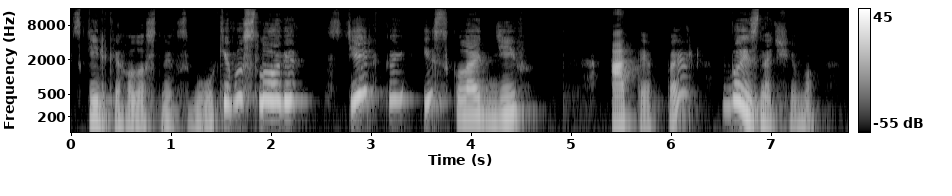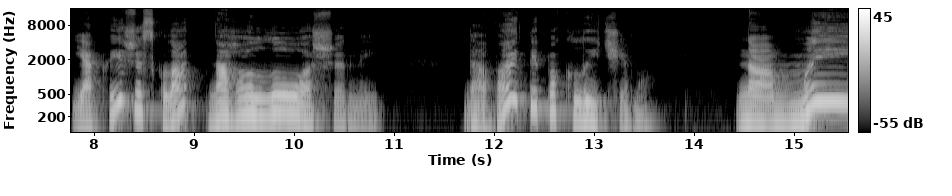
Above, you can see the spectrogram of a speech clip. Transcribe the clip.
Скільки голосних звуків у слові, стільки і складів. А тепер визначимо, який же склад наголошений. Давайте покличемо. Намисто.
